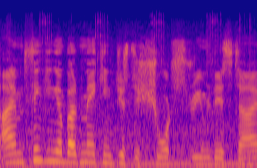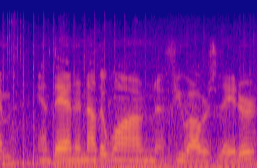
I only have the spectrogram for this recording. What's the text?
I'm thinking about making just a short stream this time, and then another one a few hours later.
